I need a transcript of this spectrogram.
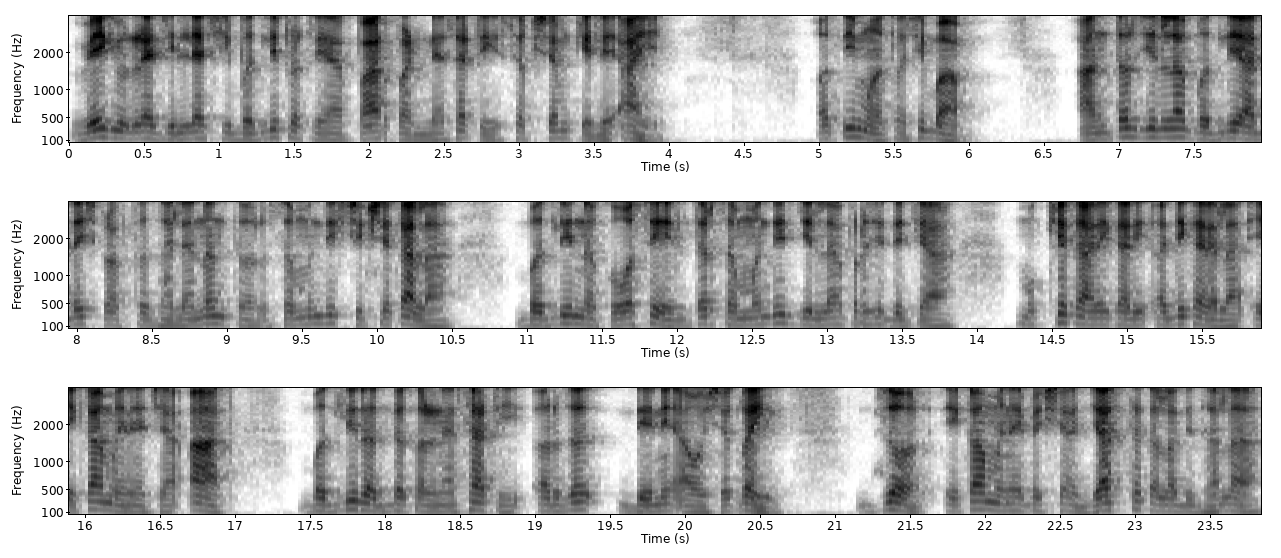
वेगवेगळ्या जिल्ह्याची बदली प्रक्रिया पार पाडण्यासाठी सक्षम केले आहे. अतिमहत्त्वाची बाब आंतरजिल्हा बदली आदेश प्राप्त झाल्यानंतर संबंधित शिक्षकाला बदली नको असेल तर संबंधित जिल्हा परिषदेच्या मुख्य कार्यकारी अधिकाऱ्याला एका महिन्याच्या आत बदली रद्द करण्यासाठी अर्ज देणे आवश्यक राहील. जर एका महिन्यापेक्षा जास्त कालावधी झाला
